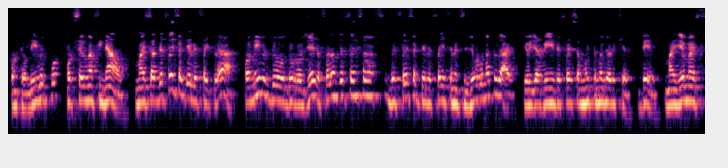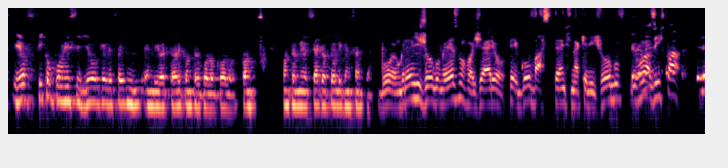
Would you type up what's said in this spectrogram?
contra o Liverpool por ser uma final. Mas a defesa que ele fez lá, ao nível do, do Rogério, foram defesas, defesa que ele fez nesse jogo naturais. Eu já vi defesa muito melhor que essa dele. Mas eu, mas eu fico com esse jogo que ele fez em, em Libertadores contra o Colo-Colo. contra a Universidade Católica em Santiago. Boa, é um grande jogo mesmo. O Rogério pegou bastante naquele jogo. E o Rosinho está. Ele,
